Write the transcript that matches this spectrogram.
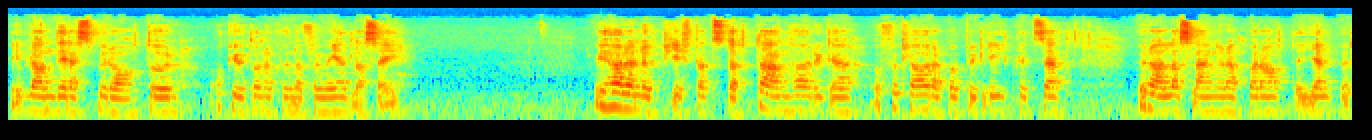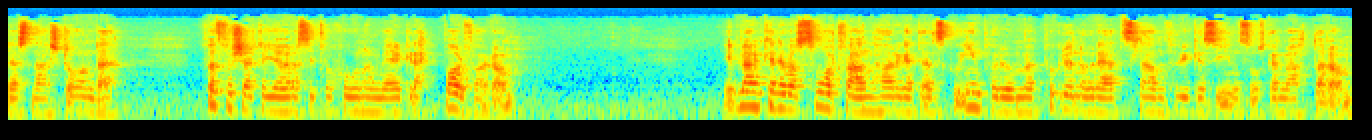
Ibland i respirator och utan att kunna förmedla sig. Vi har en uppgift att stötta anhöriga och förklara på ett begripligt sätt hur alla slangar och apparater hjälper deras närstående för att försöka göra situationen mer greppbar för dem. Ibland kan det vara svårt för anhöriga att ens gå in på rummet på grund av rädslan för vilken syn som ska möta dem.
